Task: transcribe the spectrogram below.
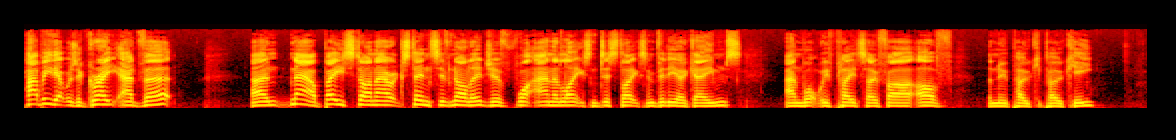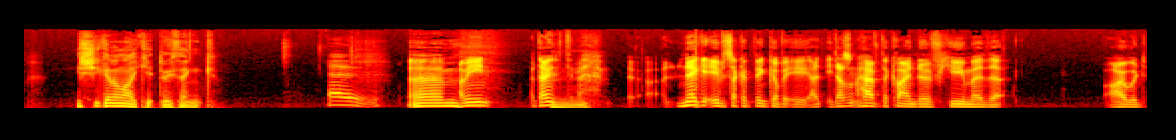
Pabby, that was a great advert. And now, based on our extensive knowledge of what Anna likes and dislikes in video games and what we've played so far of the new Pokey Pokey, is she going to like it, do you think? No. um, I mean, I don't. Th- negatives I can think of it. It it doesn't have the kind of humor that I would.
